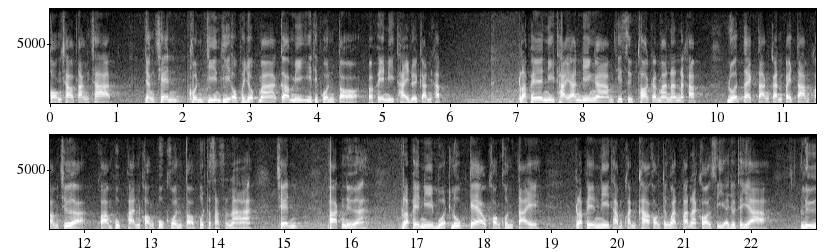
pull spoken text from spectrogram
ของชาวต่างชาติ อย่างเช่น คนจีนที่อพยพมาก็มีอิทธิพลต่อประเพณีไทยด้วยกันครับ ประเพณีไทยอันดีงามที่สืบทอดกันมานั้นนะครับล้วนแตกต่างกันไปตามความเชื่อความผูกพันของผู้คนต่อพุทธศาสนา เช่น ภาคเหนือ ประเพณีบวชลูกแก้วของคนไต ประเพณีทำขวัญข้าวของจังหวัดพระนครศรีอยุธยา หรือ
